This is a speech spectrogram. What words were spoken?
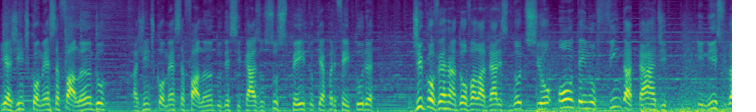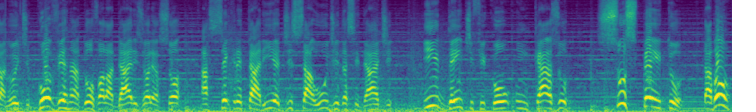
e a gente começa falando, a gente começa falando desse caso suspeito que a prefeitura de Governador Valadares noticiou ontem no fim da tarde, início da noite. Governador Valadares, olha só, a Secretaria de Saúde da cidade identificou um caso suspeito, tá bom?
